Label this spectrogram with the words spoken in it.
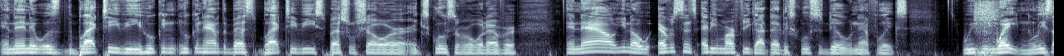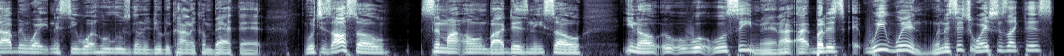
and then it was the black TV who can who can have the best black TV special show or exclusive or whatever. And now you know ever since Eddie Murphy got that exclusive deal with Netflix, we've been waiting. At least I've been waiting to see what Hulu's going to do to kind of combat that, which is also semi owned by Disney. So you know we'll, we'll see, man. I, I but it's we win when in situations like this.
